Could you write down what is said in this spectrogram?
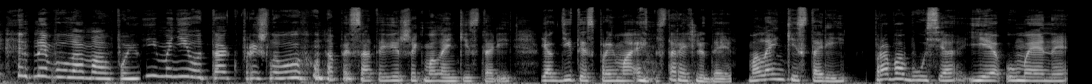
Не була мавпою. І мені отак прийшло в голову написати віршик маленький старі, як діти сприймають старих людей. Маленькі старі. Прабабуся є у мене,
